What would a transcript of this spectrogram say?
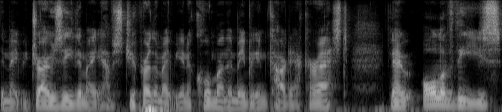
they might be drowsy, they might have stupor, they might be in a coma, they may be in cardiac arrest. Now, all of these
